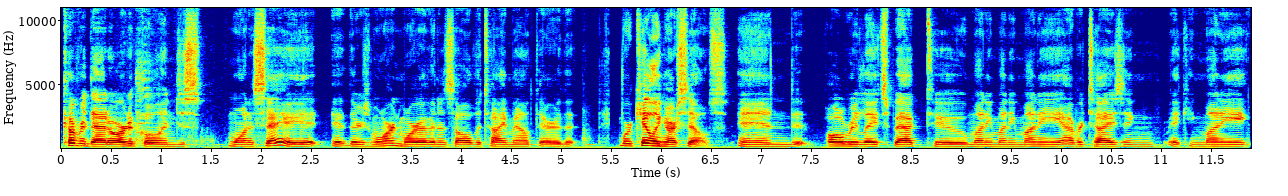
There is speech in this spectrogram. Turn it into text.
Covered that article and just want to say it, it, there's more and more evidence all the time out there that we're killing ourselves and it all relates back to money money money advertising making money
